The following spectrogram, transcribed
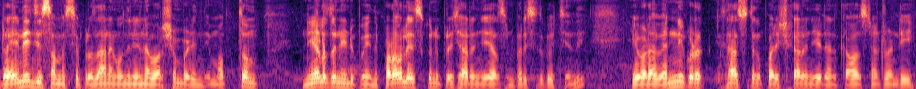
డ్రైనేజీ సమస్య ప్రధానంగా ఉంది. నిన్న వర్షం పడింది. మొత్తం నీళ్ళతో నిండిపోయింది. పడవలు వేసుకుని ప్రచారం చేయాల్సిన పరిస్థితికి వచ్చింది. ఇవాళ అవన్నీ కూడా శాశ్వతంగా పరిష్కారం చేయడానికి కావాల్సినటువంటి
